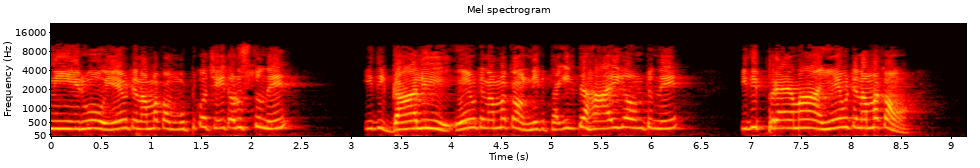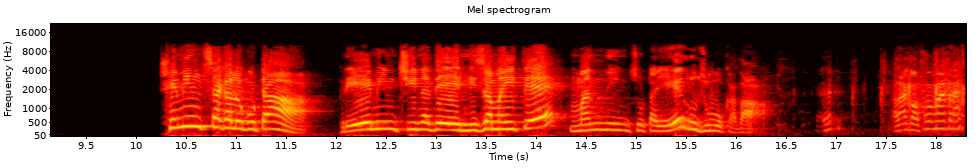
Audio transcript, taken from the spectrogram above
నీరు ఏమిటి నమ్మకం? ముట్టుకో చేయి తడుస్తుంది. ఇది గాలి ఏమిటి నమ్మకం? నీకు తగిలితే హాయిగా ఉంటుంది. ఇది ప్రేమ ఏమిటి నమ్మకం? క్షమించగలుగుట ప్రేమించినదే నిజమైతే మన్నించుటయే రుజువు కదా. అలా గొప్ప మాట.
